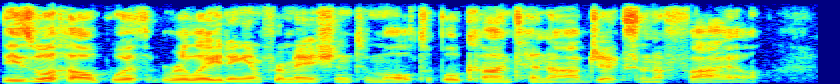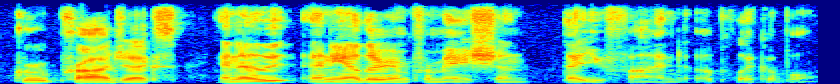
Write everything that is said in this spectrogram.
These will help with relating information to multiple content objects in a file, group projects, and any other information that you find applicable.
